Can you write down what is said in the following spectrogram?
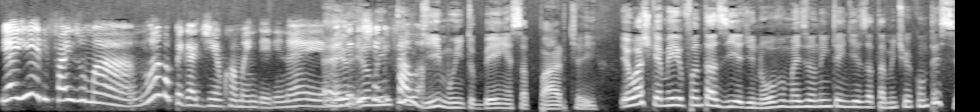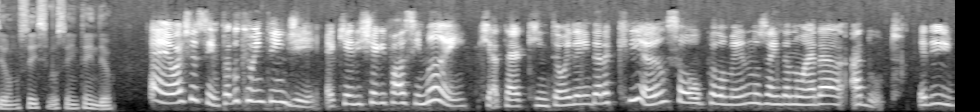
E aí ele faz uma. Não é uma pegadinha com a mãe dele, né? Mas é, eu, eu não entendi muito bem essa parte aí. Eu acho que é meio fantasia de novo, mas eu não entendi exatamente o que aconteceu. Não sei se você entendeu. É, eu acho assim, pelo que eu entendi, é que ele chega e fala assim, mãe, que até que então ele ainda era criança, ou pelo menos ainda não era adulto. Ele,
